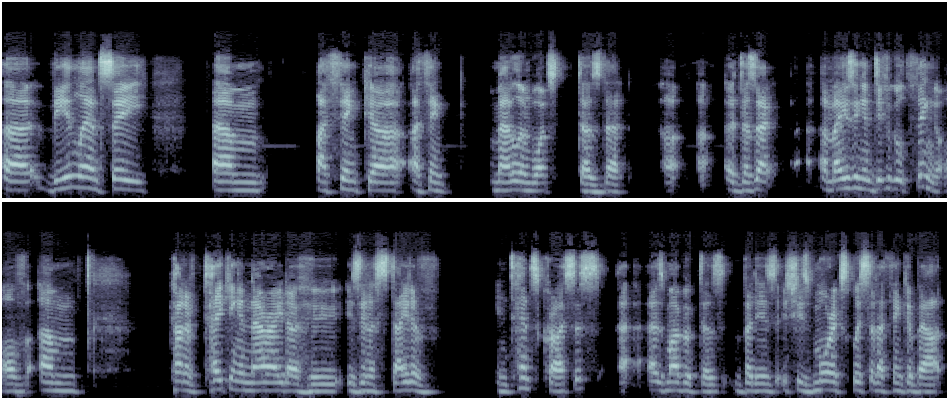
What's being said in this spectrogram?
uh, the Inland Sea, um, I think uh, I think Madeleine Watts does that uh, uh does that amazing and difficult thing of um, kind of taking a narrator who is in a state of intense crisis, as my book does, but is she's more explicit, I think, about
